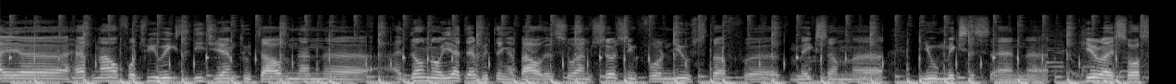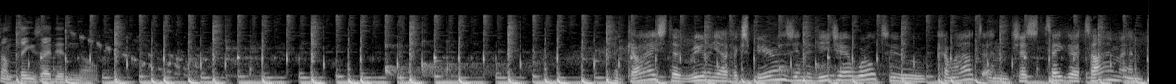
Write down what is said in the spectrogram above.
I uh, have now for three weeks the DJM 2000 and uh, I don't know yet everything about it so I'm searching for new stuff, uh, make some uh, new mixes and uh, here I saw some things I didn't know. The guys that really have experience in the DJ world to come out and just take their time and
